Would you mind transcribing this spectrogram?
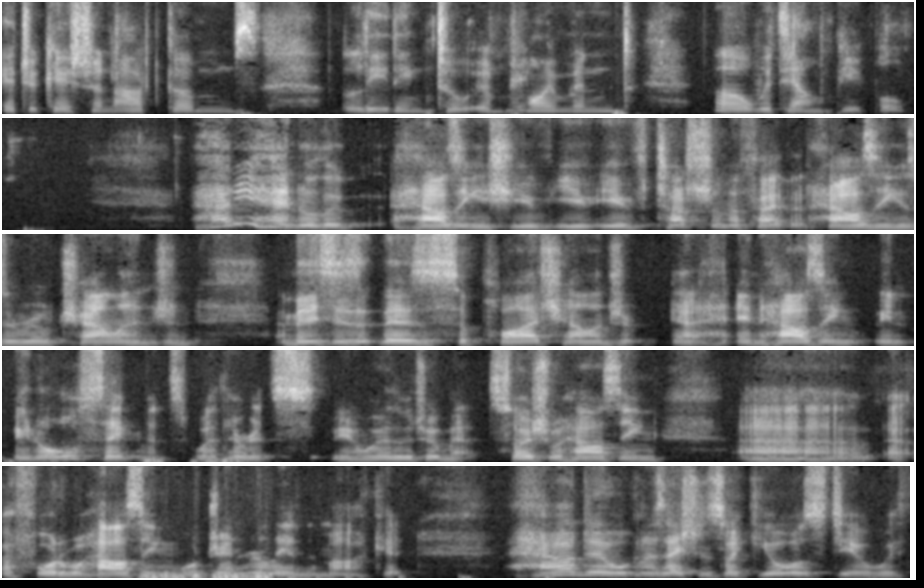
education outcomes leading to employment uh, with young people. How do you handle the housing issue? You've, you, you have touched on the fact that housing is a real challenge, and I mean this is there's a supply challenge uh, in housing in, in all segments, whether it's you know whether we're talking about social housing, uh, affordable housing more generally in the market. How do organisations like yours deal with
